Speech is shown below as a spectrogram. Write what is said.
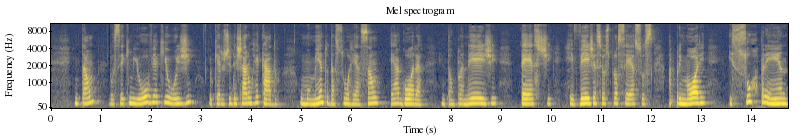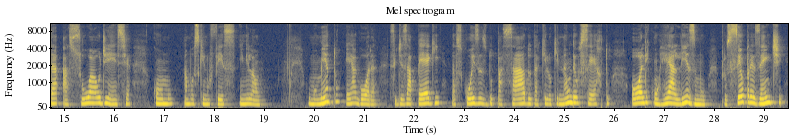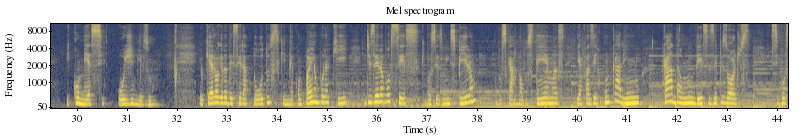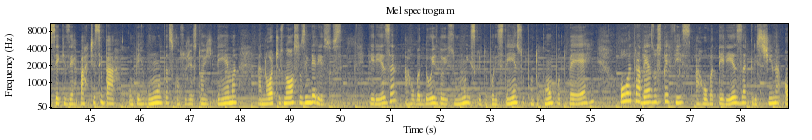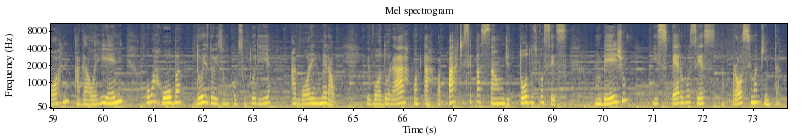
Então, você que me ouve aqui hoje, eu quero te deixar um recado. O momento da sua reação é agora. Então planeje, teste, reveja seus processos, aprimore e surpreenda a sua audiência, como a Moschino fez em Milão. O momento é agora. Se desapegue das coisas do passado, daquilo que não deu certo. Olhe com realismo para o seu presente e comece hoje mesmo. Eu quero agradecer a todos que me acompanham por aqui e dizer a vocês que vocês me inspiram a buscar novos temas e a fazer com carinho cada um desses episódios. E se você quiser participar com perguntas, com sugestões de tema, anote os nossos endereços. Tereza, arroba 221, escrito por extenso.com.br ou através dos perfis arroba Tereza Cristina Orne, H-O-R-N, ou arroba 221 Consultoria, agora em numeral. Eu vou adorar contar com a participação de todos vocês. Um beijo e espero vocês na próxima quinta.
